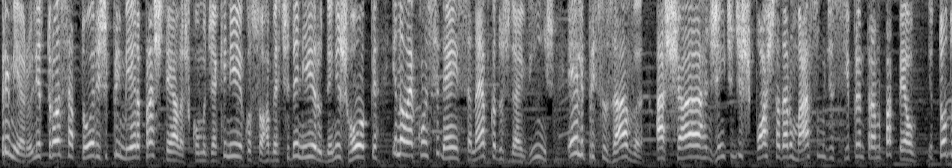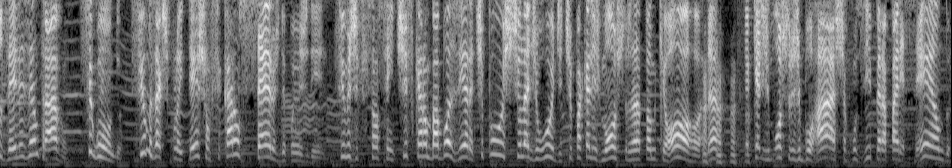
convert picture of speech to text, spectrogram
Primeiro, ele trouxe atores de primeira para as telas, como Jack Nicholson, Robert De Niro, Dennis Hopper, e não é coincidência, na época dos drive-ins, ele precisava achar gente disposta a dar o máximo de si para entrar no papel, e todos eles entravam. Segundo, filmes exploitation ficaram sérios depois dele. Filmes de ficção científica eram baboseira, tipo o estilo Ed Wood, tipo aqueles monstros Atomic Horror, né? Aqueles monstros de borracha com zíper aparecendo.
